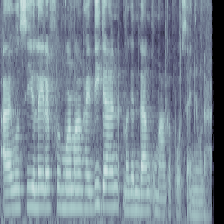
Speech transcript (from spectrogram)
I will see you later for more mga kaibigan. Magandang umaga po sa inyong lahat.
